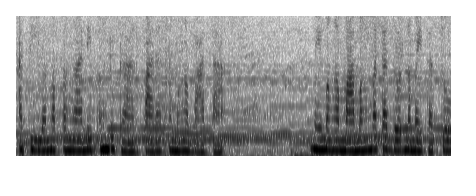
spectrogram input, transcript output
at tila mapanganib ang lugar para sa mga bata. May mga mamang matador na may tato.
